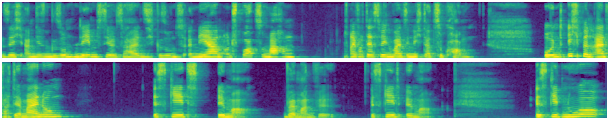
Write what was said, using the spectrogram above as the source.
sich an diesen gesunden Lebensstil zu halten, sich gesund zu ernähren und Sport zu machen. Einfach deswegen, weil sie nicht dazu kommen. Und ich bin einfach der Meinung, es geht immer, wenn man will. Es geht immer. Es geht nur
